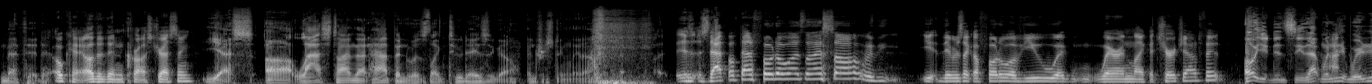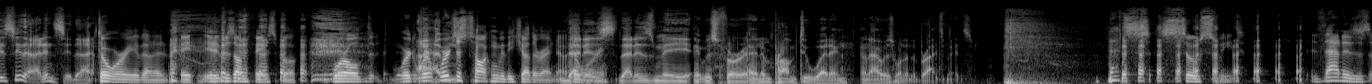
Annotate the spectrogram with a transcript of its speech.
method. Okay, other than cross dressing. Yes. Uh, last time that happened was like two days ago, interestingly enough. Is, is that what that photo was that I saw? With, there was like a photo of you wearing like a church outfit. Oh, you did see that? When did you, where did you see that? I didn't see that. Don't worry about it. It was on Facebook. World, we're we're, we're just talking with each other right now. That is that is me. It was for an impromptu wedding, and I was one of the bridesmaids. That's so sweet. That is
